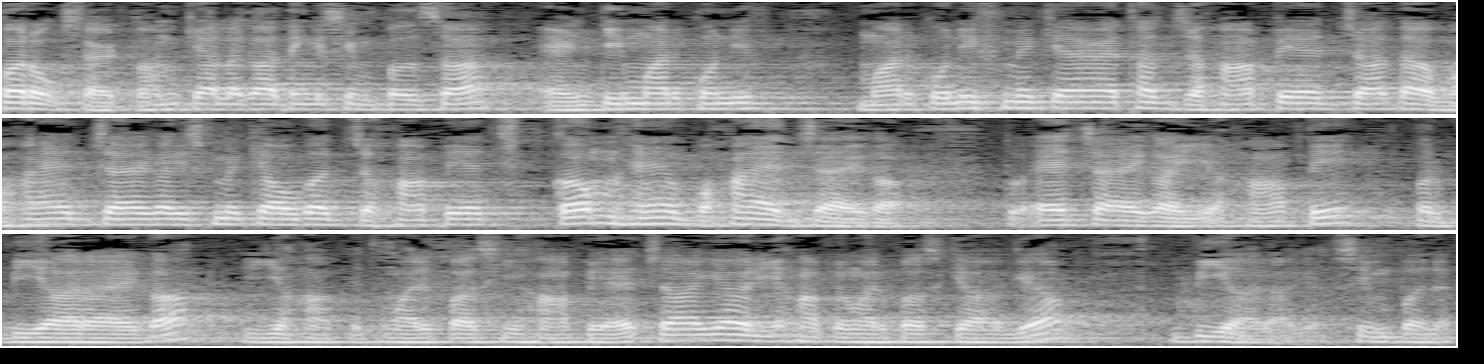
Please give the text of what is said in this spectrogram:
परोक्साइड तो हम क्या लगा देंगे सिंपल सा एंटी मार्कोनिफ मार्कोनिफ में क्या आया था, जहाँ पे एच ज़्यादा वहाँ एच जाएगा। इसमें क्या होगा, जहाँ पे एच कम है, वहाँ एच जाएगा। तो एच आएगा यहाँ पे और बी आर आएगा यहाँ पे। तो हमारे पास यहाँ पे एच आ गया और यहाँ पे हमारे पास क्या आ गया? बी आर आ गया। सिंपल है।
